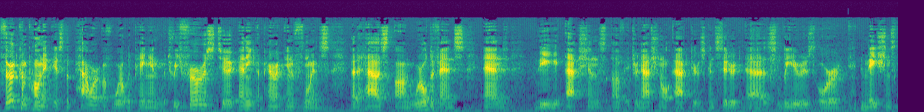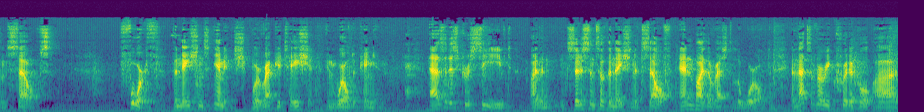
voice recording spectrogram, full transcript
Third component is the power of world opinion, which refers to any apparent influence that it has on world events and the actions of international actors considered as leaders or nations themselves. Fourth, the nation's image or reputation in world opinion, as it is perceived by the citizens of the nation itself and by the rest of the world. And that's a very critical uh,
